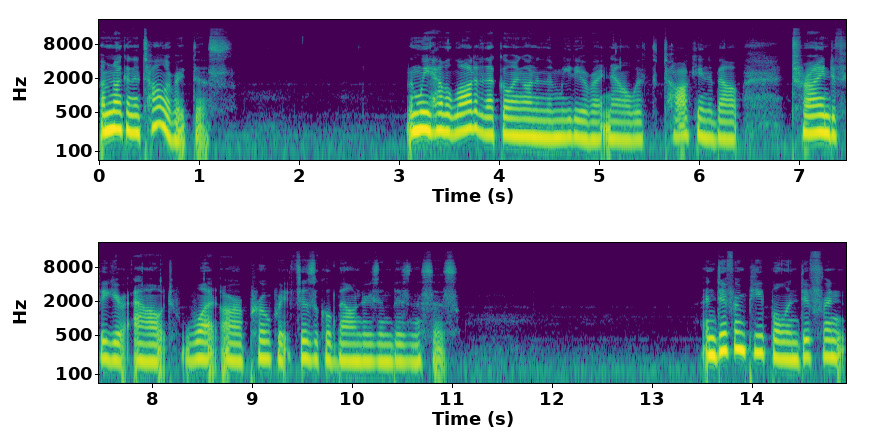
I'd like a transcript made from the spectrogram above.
I'm not going to tolerate this. And we have a lot of that going on in the media right now with talking about trying to figure out what are appropriate physical boundaries in businesses. And different people in different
